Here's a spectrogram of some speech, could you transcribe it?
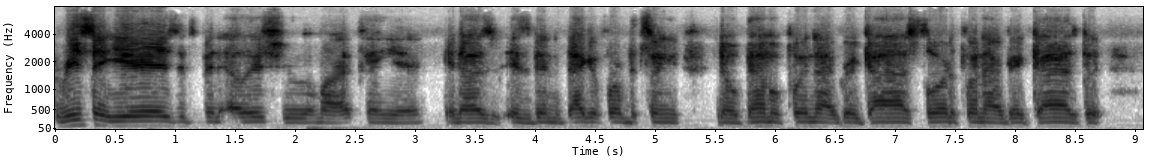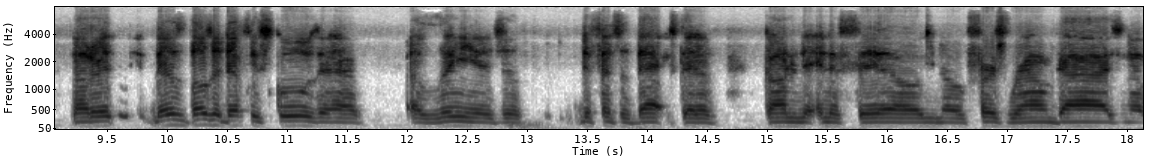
recent years, it's been LSU, in my opinion. You know, it's, it's been back and forth between you know Bama putting out great guys, Florida putting out great guys, but no, there, there's those are definitely schools that have a lineage of defensive backs that have gone in the NFL. You know, first round guys. You know,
